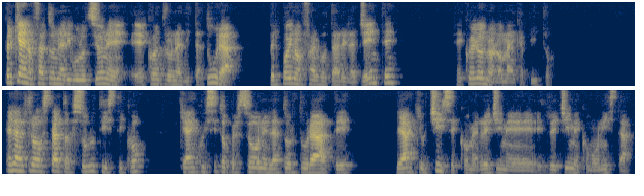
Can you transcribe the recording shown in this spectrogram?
perché hanno fatto una rivoluzione eh, contro una dittatura? Per poi non far votare la gente e quello non l'ho mai capito. E l'altro stato assolutistico che ha inquisito persone le ha torturate le ha anche uccise come il regime il regime comunista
